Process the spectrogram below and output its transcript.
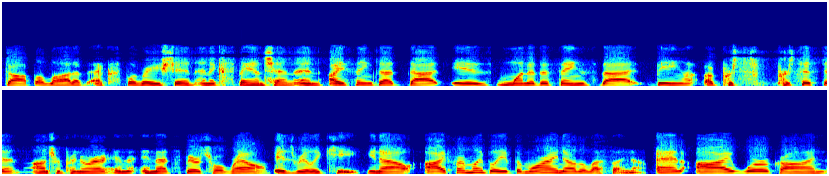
stop a lot of exploration and expansion. And I think that that is one of the things that being a pers- persistent entrepreneur in in that spiritual realm is really key. You know, I firmly believe the more I know, the less I know. And I work on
